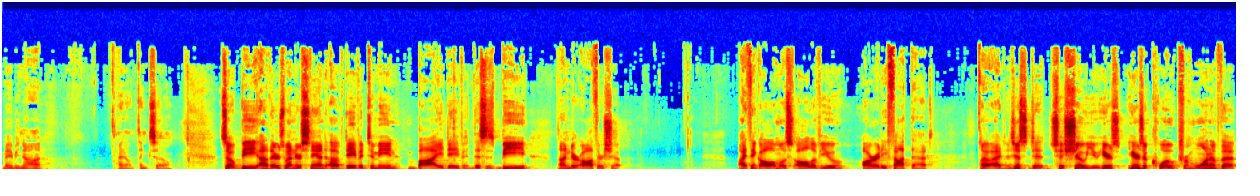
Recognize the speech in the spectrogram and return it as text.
maybe not. I don't think so. So, B, others understand of David to mean by David. This is B under authorship. I think almost all of you already thought that. Uh, just to, to, show you, here's, here's a quote from one of, the,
